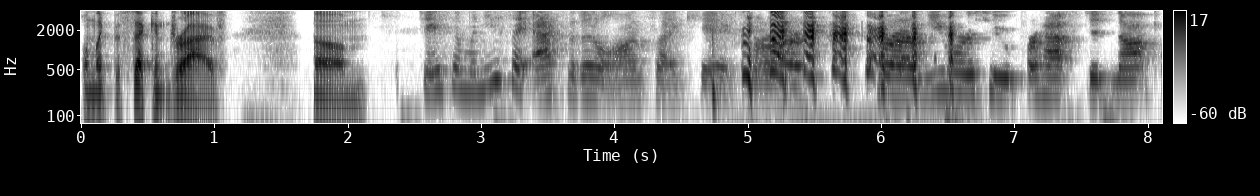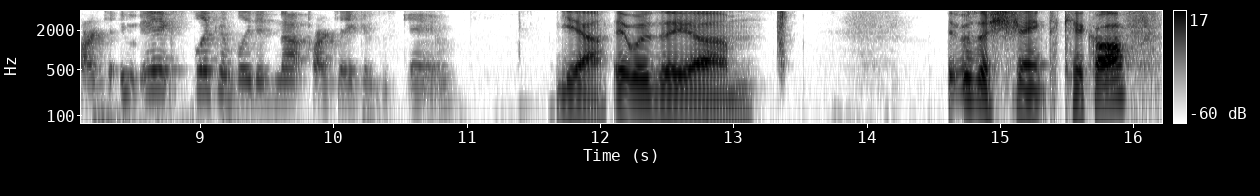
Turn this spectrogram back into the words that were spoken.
on like the second drive. Um, Jason, when you say accidental onside kick for our for our viewers who perhaps did not partake, who inexplicably did not partake of this game, Yeah, it was a um it was a shanked kickoff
